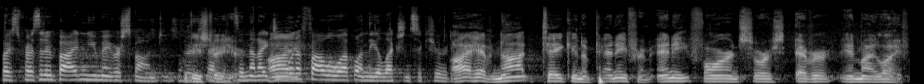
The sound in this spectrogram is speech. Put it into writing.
Vice President Biden, you may respond. And then I do I, want to follow up on the election security. I have not taken a penny from any foreign source ever in my life.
